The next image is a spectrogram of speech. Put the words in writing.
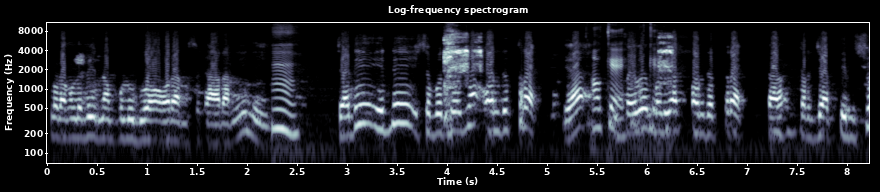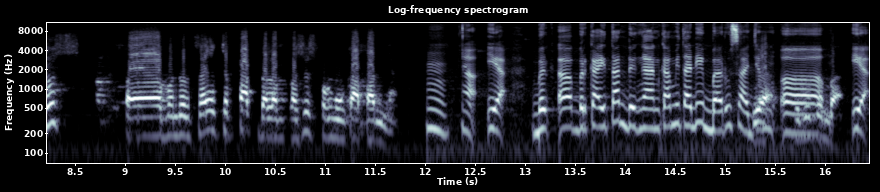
kurang lebih 62 orang sekarang ini. Hmm. Jadi ini sebetulnya on the track ya. Okay, IPW okay. melihat on the track kerja tim sus uh, menurut saya cepat dalam kasus pengungkapannya. Hmm, ya, iya. Ber, uh, berkaitan dengan kami tadi baru saja, ya, uh, iya.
